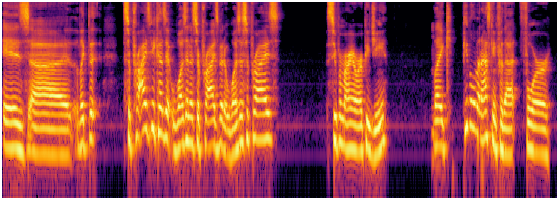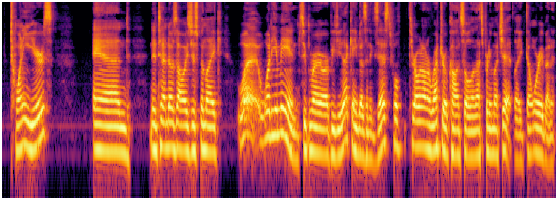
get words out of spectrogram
is uh, like the surprise because it wasn't a surprise, but it was a surprise. Super Mario RPG. Like people have been asking for that for 20 years, and Nintendo's always just been like, "What? What do you mean Super Mario RPG? That game doesn't exist. We'll throw it on a retro console, and that's pretty much it. Like, don't worry about it."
